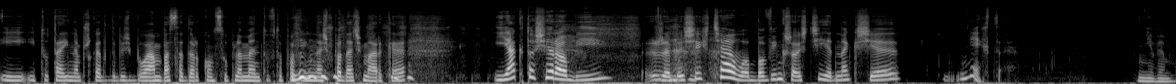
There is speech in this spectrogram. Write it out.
i, i tutaj na przykład gdybyś była ambasadorką suplementów, to powinnaś podać markę. Jak to się robi, żeby się chciało? Bo w większości jednak się nie chce. Nie wiem.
